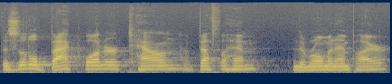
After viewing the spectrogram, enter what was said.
this little backwater town of Bethlehem in the Roman Empire,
